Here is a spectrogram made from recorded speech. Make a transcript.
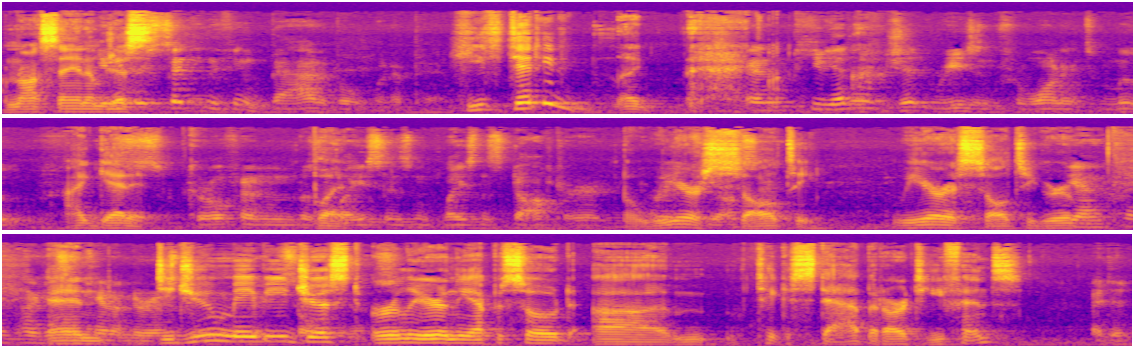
I'm not saying I'm he just. never said anything bad about Winnipeg. He did he like. And he had a legit reason for wanting to move. I get His girlfriend was but- licensed licensed doctor. But we are salty. We are a salty group. Yeah, I guess I and did you maybe just earlier in the episode um, take a stab at our defense? I did.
